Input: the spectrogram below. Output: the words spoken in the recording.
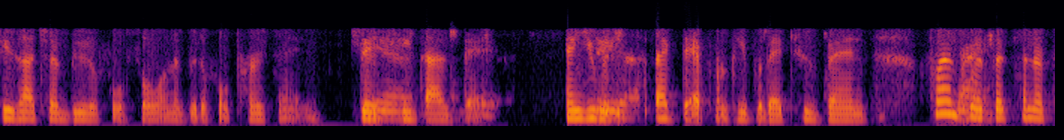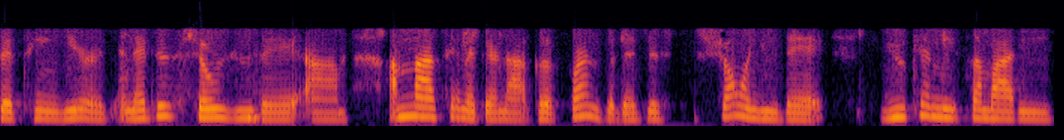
She's such a beautiful soul and a beautiful person that Yeah. she does that. And you would Yeah. expect that from people that you've been friends with for ten or fifteen years, and that just shows you that. um I'm not saying that they're not good friends, but they're just showing you that you can meet somebody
